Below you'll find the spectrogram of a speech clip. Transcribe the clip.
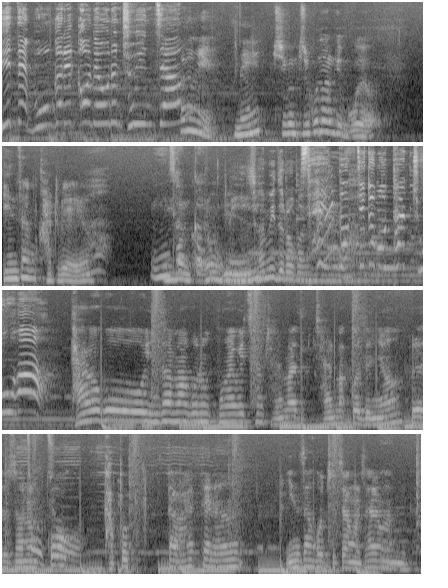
이때 뭔가를 꺼내오는 주인장. 사장님, 네, 지금 들고 난게 뭐예요? 인삼 가루예요. 인삼가루. 네. 인삼이 들어가요. 생각지도 못한 조합. 닭하고 인삼하고는 궁합이 참 잘 맞, 잘 맞거든요. 그래서 저는 꼭 닭볶음탕 할 때는 인삼 고추장을 사용합니다.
